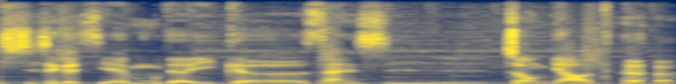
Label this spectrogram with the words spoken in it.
是这个节目的一个算是重要的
